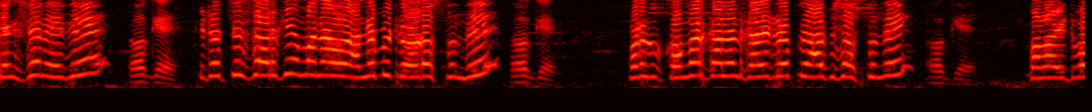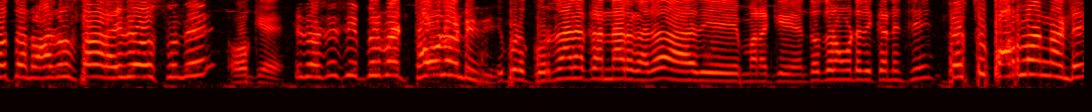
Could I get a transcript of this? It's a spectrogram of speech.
జంక్షన్ ఇది. ఓకే ఇటు వచ్చేసరికి మన అన్నపీట్ రోడ్ వస్తుంది. ఓకే మనకు కొంగరకాలం కలెక్టర్ ఆఫీస్ వస్తుంది. ఓకే మన ఇటు పోతే నాగర సాగర్ హైవే వస్తుంది. ఓకే. ఇది వచ్చేసి ఇప్పటిపట్ట టౌన్ అండి ఇది. ఇప్పుడు గురునానక్ అన్నారు కదా అది మనకి ఎంత దూరం ఉంటుంది ఇక్కడ నుంచి? జస్ట్ పర్లాంగ్ అండి.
